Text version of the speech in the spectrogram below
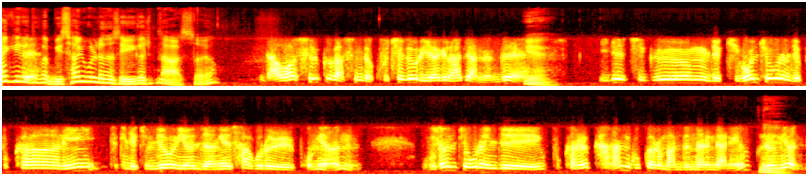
핵이라든가 미사일 관련해서 얘기가 좀 나왔어요? 나왔을 것 같습니다. 구체적으로 이야기를 하지 않는데 예. 이게 지금 이제 기본적으로 이제 북한이 특히 이제 김정은 위원장의 사고를 보면 우선적으로 이제 북한을 강한 국가로 만든다는 거 아니에요? 그러면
